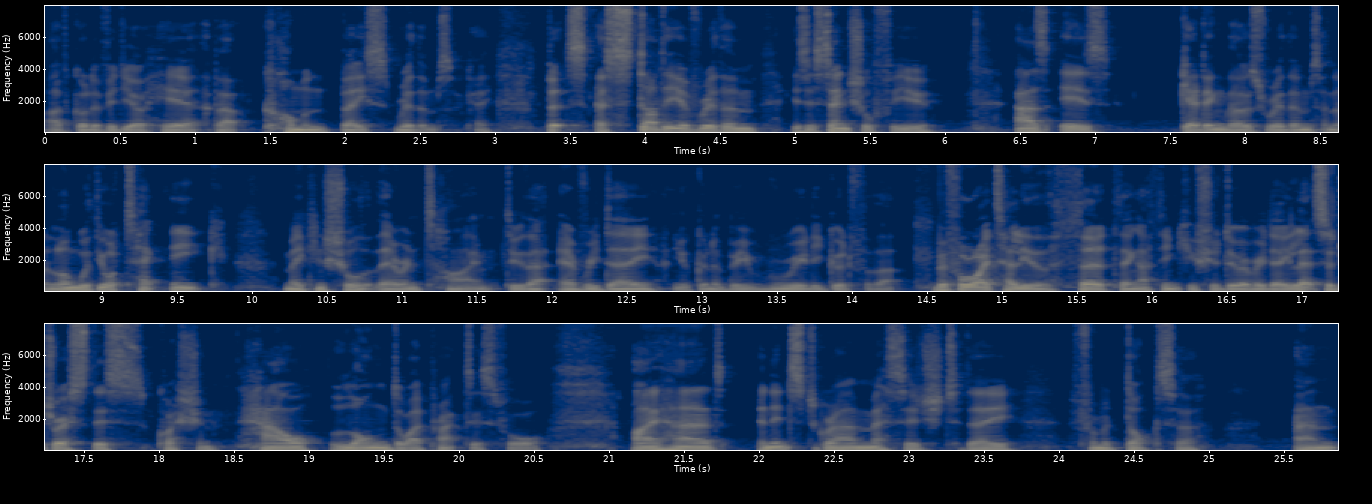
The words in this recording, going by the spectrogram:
I've got a video here about common bass rhythms, okay? But a study of rhythm is essential for you, as is getting those rhythms and along with your technique making sure that they're in time. Do that every day, and you're going to be really good for that. Before I tell you the third thing I think you should do every day, let's address this question How long do I practice for? I had an Instagram message today from a doctor, and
